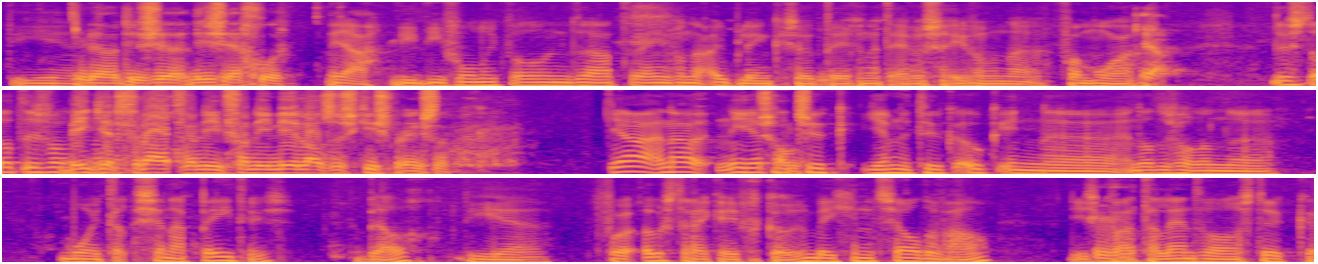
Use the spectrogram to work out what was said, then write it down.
Die, ja, die is, die is echt goed. Ja, die, die vond ik wel inderdaad een van de uitblinkers ook tegen het ROC van, van morgen. Ja. Dus dat is wel... Beetje het verhaal van die, van die Nederlandse skispringster. Ja, nou, je hebt, natuurlijk, je hebt natuurlijk ook in, uh, en dat is wel een uh, mooi Senna Peters, de Belg, die uh, voor Oostenrijk heeft gekozen. Een beetje hetzelfde verhaal. Die is qua mhm. talent wel een stuk,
